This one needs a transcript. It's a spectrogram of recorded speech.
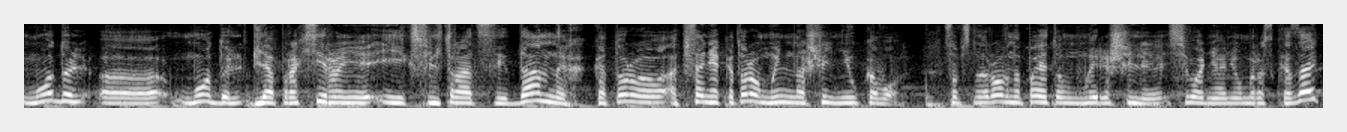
модуль, э, модуль для проксирования и эксфильтрации данных, которого, описание которого мы не нашли ни у кого. Собственно, ровно поэтому мы решили сегодня о нем рассказать,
